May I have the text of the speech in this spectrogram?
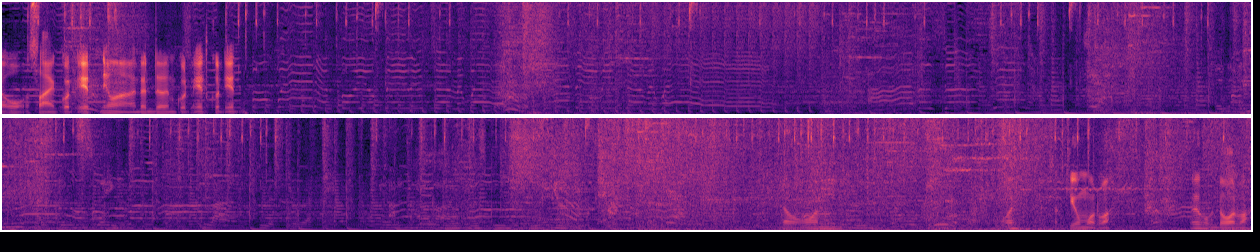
าโอสายกด S นี่หว่า เดินเดินกด S กด S โดน โอ้ย skill หมดวะเฮ้ย ผมโดนวะ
